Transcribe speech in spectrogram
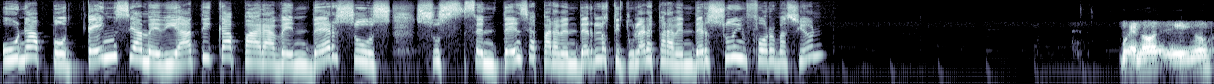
una potencia mediática para vender sus, sus sentencias, para vender los titulares, para vender su información. Bueno, ellos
